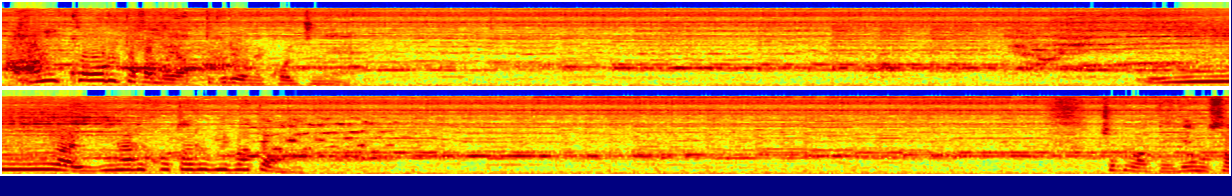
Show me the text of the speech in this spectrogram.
アンコールとかもやってくるよねこいつね。うーわいきなりホタルビバタンちょっと待ってでもさ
